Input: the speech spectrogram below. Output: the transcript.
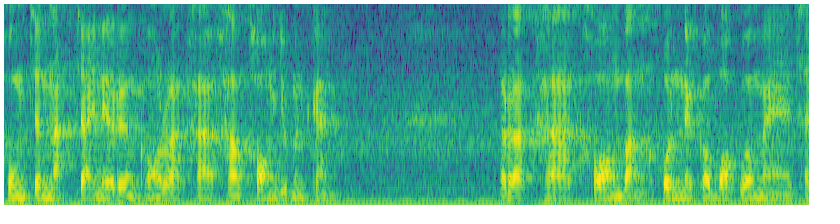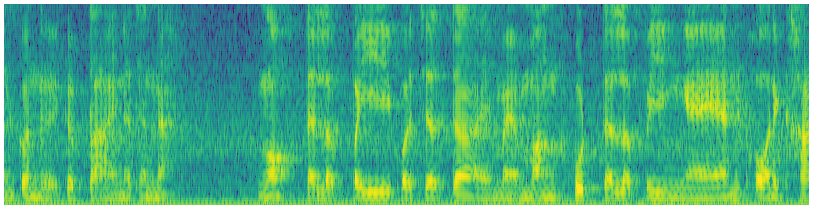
คงจะหนักใจในเรื่องของราคาข้าวของอยู่เหมือนกัน ราคาของบางคนเนี่ยก็บอกว่าแหมฉันก็เหนื่อยกับตายนะท่านนะ เงาะแต่ละปีกว่าจะได้แหมมังคุดแต่ละปีแงนคอในยใคร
